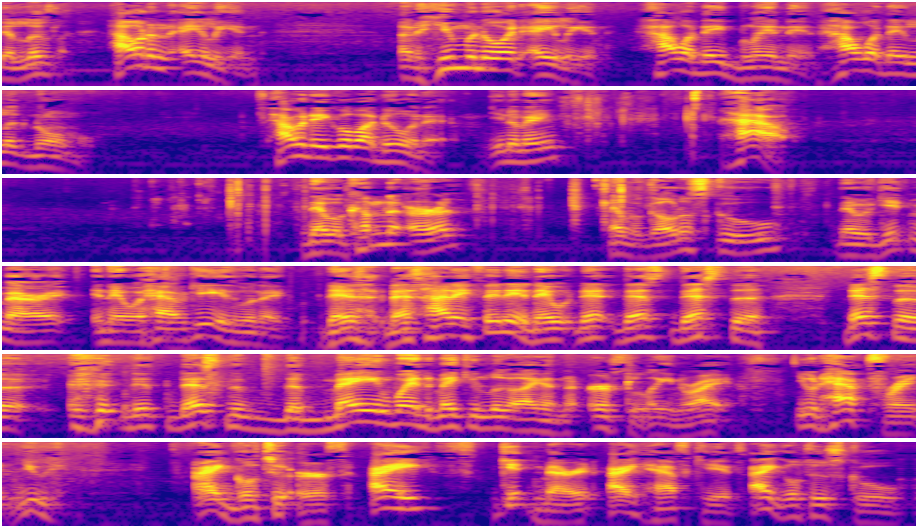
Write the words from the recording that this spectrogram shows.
that looks like how would an alien, a humanoid alien, how would they blend in? How would they look normal? How would they go about doing that? You know what I mean? How? They would come to Earth. They would go to school. They would get married, and they would have kids. When they that's, that's how they fit in. They would, that, that's that's the that's the that's the the main way to make you look like an Earthling, right? You would have friends. You, I go to Earth. I get married. I have kids. I go to school.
